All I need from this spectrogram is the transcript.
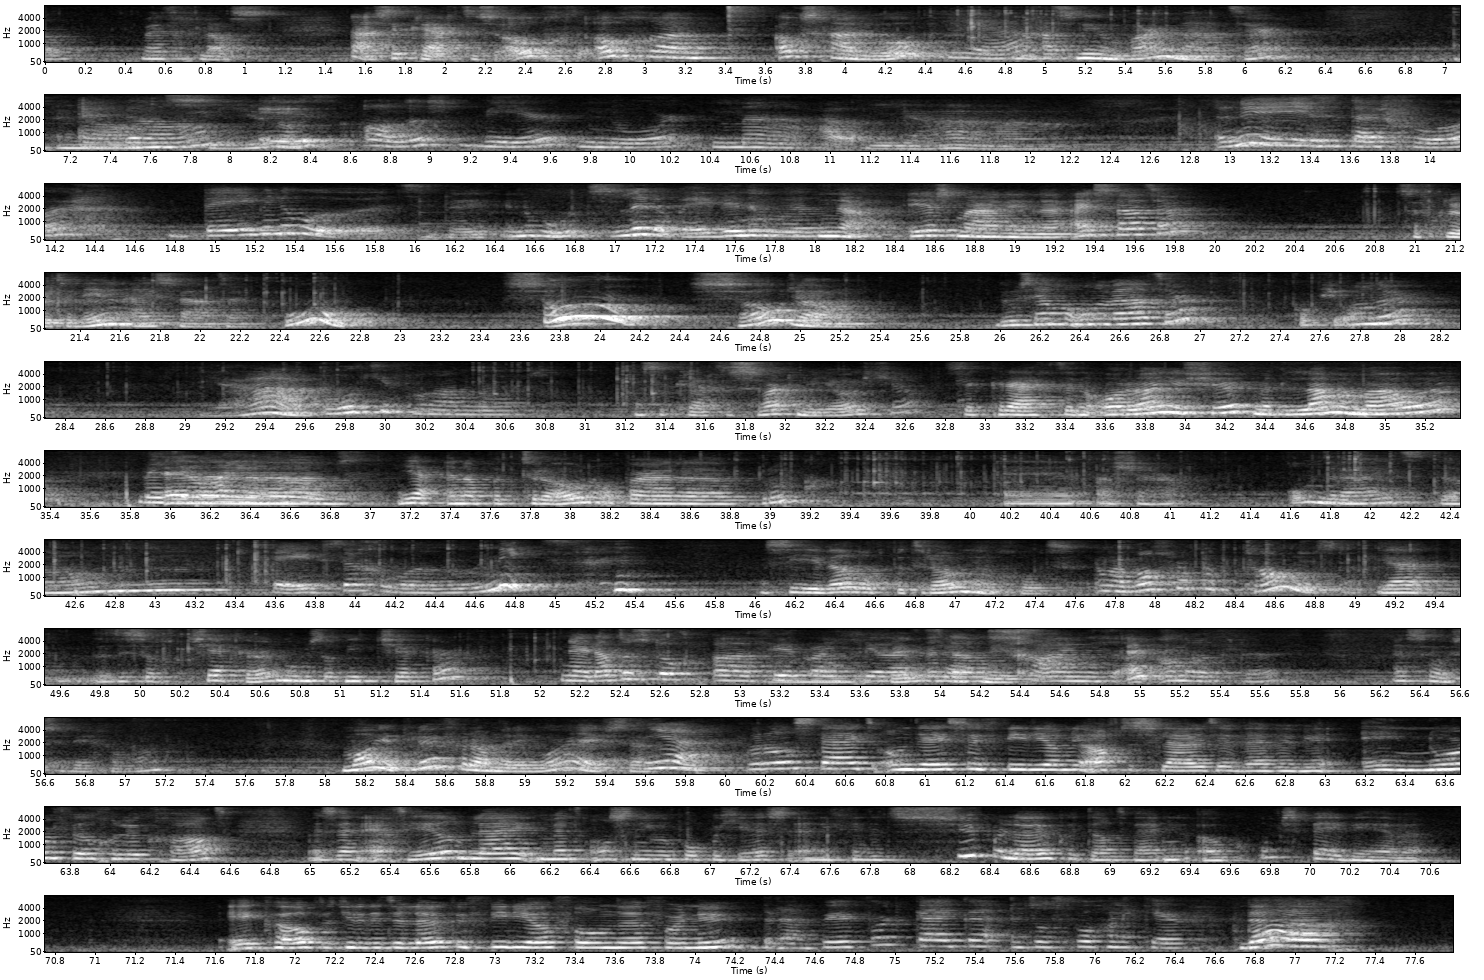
Met glas. Nou, ze krijgt dus oog, oog, eh, oogschaduw op. En Ja. dan gaat ze nu in warm water. En En dan, dan zie je dat... alles weer normaal. Ja, En nu is het tijd voor Baby in the Woods. babe in the woods. Little Baby in the Woods. Nou, eerst maar in eh, ijswater. Ze verkleurt alleen in ijswater. Oeh, zo, Oeh. zo dan. Doe ze helemaal onder water. Kopje onder. Ja, Broekje veranderd. en ze krijgt een zwart majootje. Ze krijgt een oranje shirt met lange mouwen. Met En oranje eh, rood. Ja, en een patroon op haar eh, broek. En als je haar omdraait, dan, Heeft ze gewoon niets. dan zie je wel dat patroon heel goed. maar wat voor patroon is dat? Ja, dat is toch checker? Noemen ze dat niet checker? Nee, dat is toch eh vierkantje Oh, en dan schuin is een andere kleur. En zo is ze weer gewoon. Mooie kleurverandering hoor, heeft ze. Ja. Voor ons tijd om deze video nu af te sluiten. We hebben weer enorm veel geluk gehad. We zijn echt heel blij met onze nieuwe poppetjes. En ik vind het super leuk dat wij nu ook Oeps Baby hebben. Ik hoop dat jullie dit een leuke video vonden voor nu. Bedankt weer voor het kijken en tot de volgende keer. Dag!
